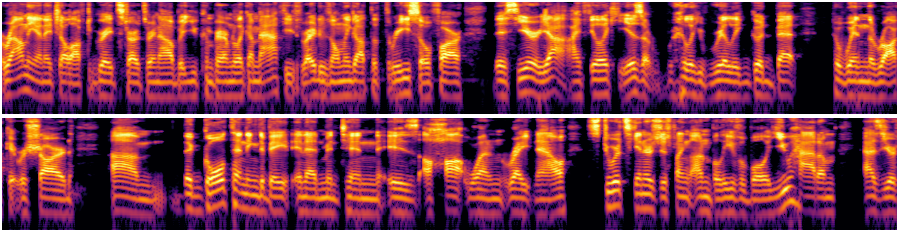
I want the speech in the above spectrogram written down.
around the NHL off to great starts right now, but you compare him to like a Matthews, right? Who's only got the three so far this year. Yeah, I feel like he is a really, really good bet to win the Rocket Richard. Um, the goaltending debate in Edmonton is a hot one right now. Stuart Skinner's just playing unbelievable. You had him as your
